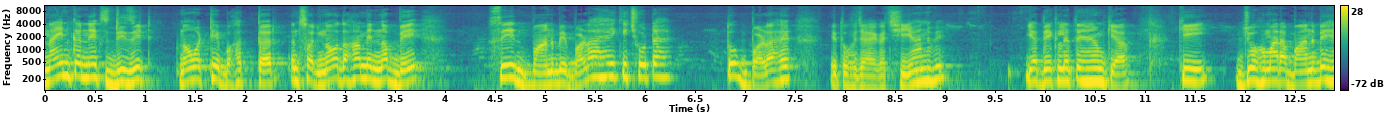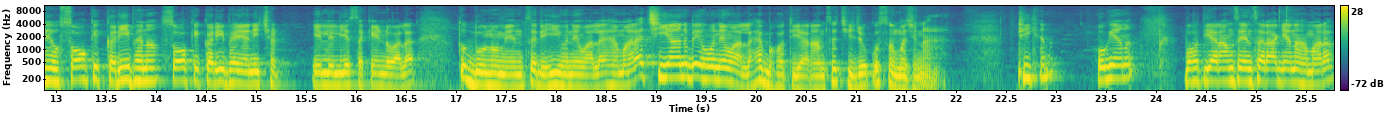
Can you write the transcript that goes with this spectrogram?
नाइन का नेक्स्ट डिजिट नौ अट्ठे बहत्तर सॉरी नौ दहा में नब्बे से बानवे बड़ा है कि छोटा है? तो बड़ा है, ये तो हो जाएगा छियानवे। या देख लेते हैं हम क्या, कि जो हमारा बानवे है, वो सौ के करीब है ना? सौ के करीब है, यानी छठ, ये ले लिए सेकेंड वाला। तो दोनों में आंसर यही होने वाला है हमारा। छियानवे होने वाला है। बहुत ही आराम से चीज़ों को समझना है। ठीक है ना? हो गया ना? बहुत ही आराम से आंसर आ गया ना हमारा।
